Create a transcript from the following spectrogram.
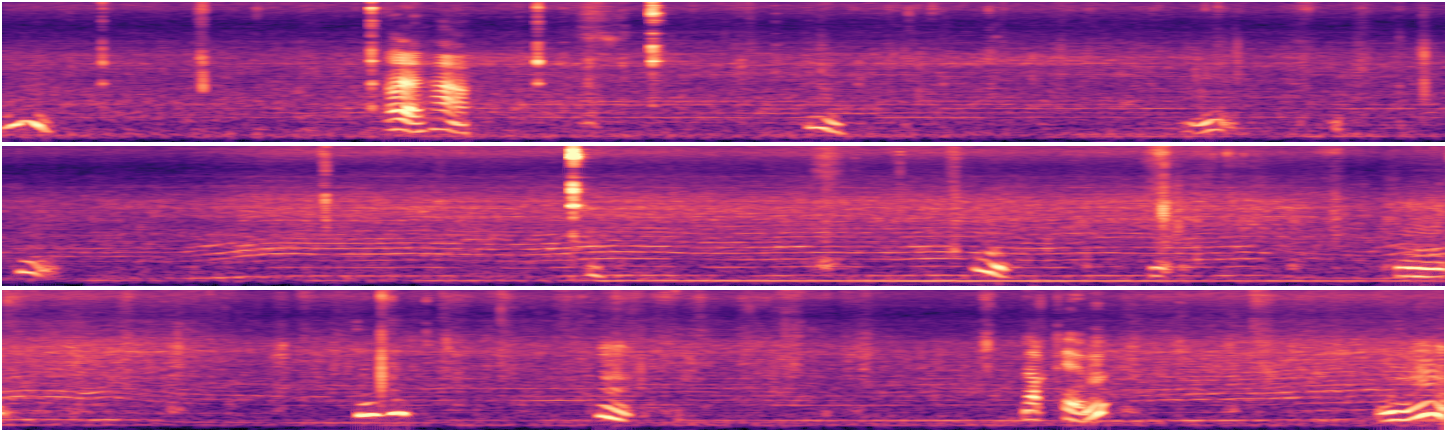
อืม อร่อยค่ะอืมอืมอืมอืมอืมอืมอืมดอกเข็มอืม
